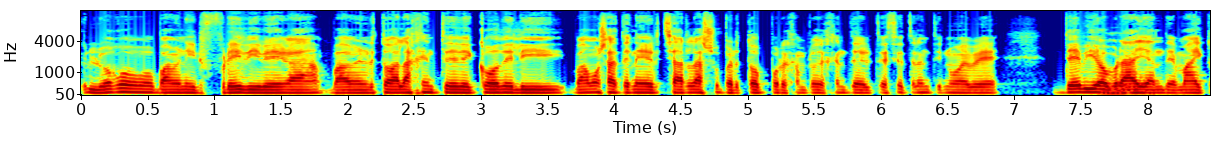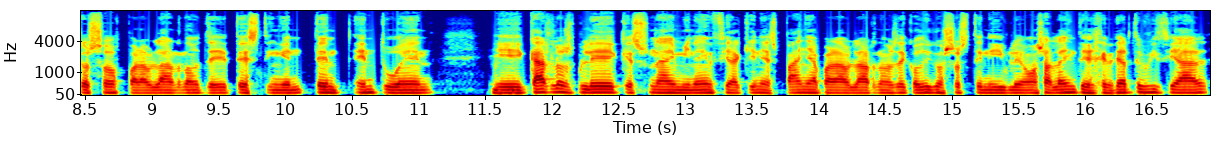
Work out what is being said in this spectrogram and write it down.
luego va a venir Freddy Vega, va a venir toda la gente de Codely, vamos a tener charlas super top, por ejemplo, de gente del TC39, Debbie Oh. O'Brien de Microsoft para hablarnos de testing en- en- end-to-end. Eh. Carlos Ble, que es una eminencia aquí en España para hablarnos de código sostenible. Vamos a hablar de inteligencia artificial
